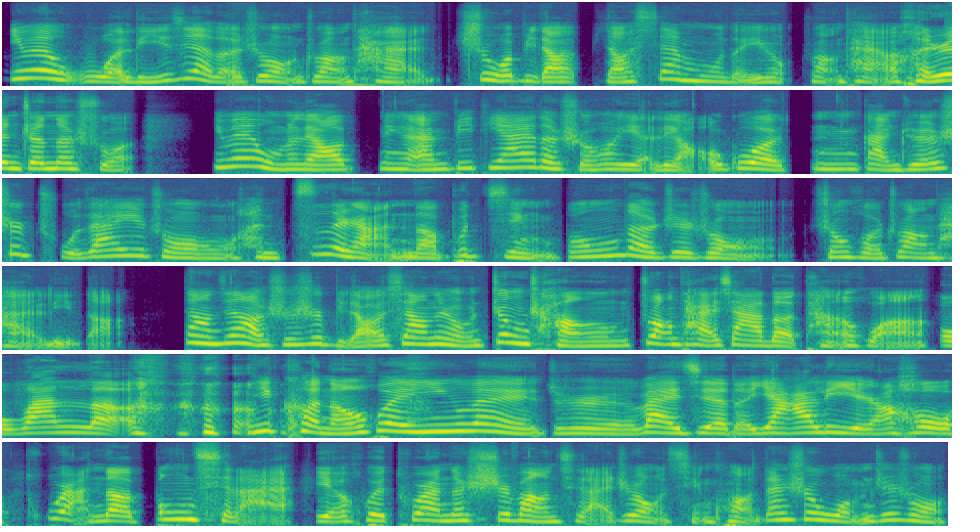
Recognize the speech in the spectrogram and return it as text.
因为我理解的这种状态，是我比较比较羡慕的一种状态啊。很认真的说，因为我们聊那个 MBTI 的时候也聊过，嗯，感觉是处在一种很自然的、不紧绷的这种生活状态里的。像金老师是比较像那种正常状态下的弹簧，我弯了，你可能会因为就是外界的压力，然后突然的绷起来，也会突然的释放起来这种情况。但是我们这种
